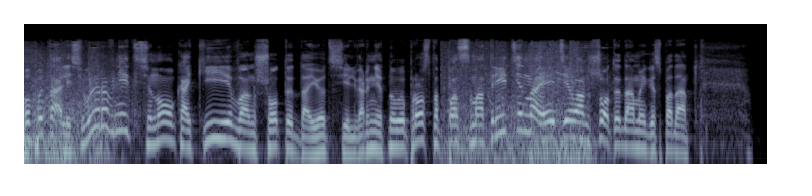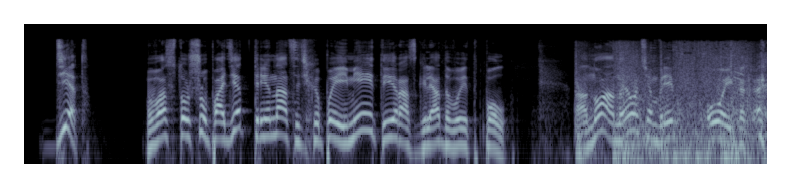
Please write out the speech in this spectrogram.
попытались выровнять, но какие ваншоты дает Сильвер. Нет, ну вы просто посмотрите на эти ваншоты, дамы и господа. Дед! У вас то шуп одет, 13 хп имеет и разглядывает пол. А, ну, а Нео тем временем... Ой, как...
